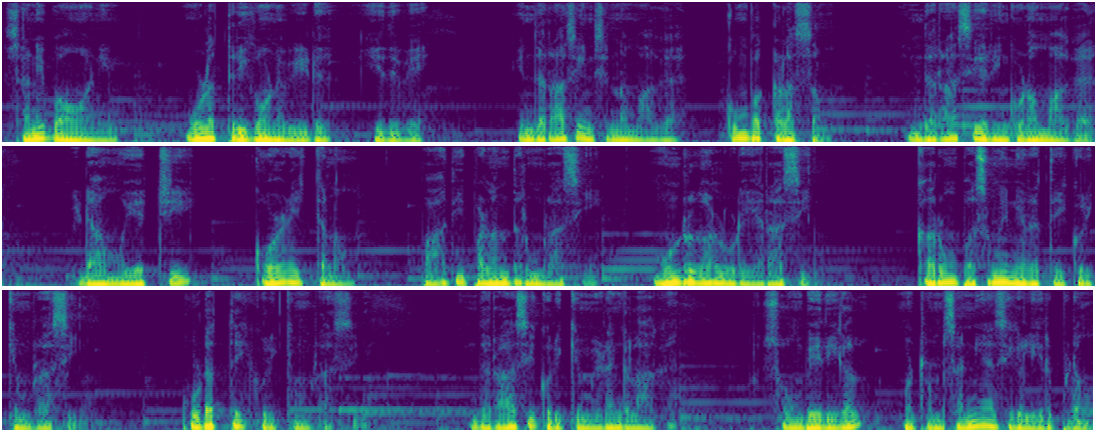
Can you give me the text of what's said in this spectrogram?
சனி பகவானின் மூலத்திரிகோண வீடு இதுவே. இந்த ராசியின் சின்னமாக கும்பக்கலசம் இந்த ராசியரின் குணமாக விடாமுயற்சி கோழைத்தனம் பாதி பலன் தரும் ராசி மூன்று கால் உடைய ராசி கரும் பசுமை நிறத்தை குறிக்கும் ராசி குடத்தை குறிக்கும் ராசி. இந்த ராசி குறிக்கும் இடங்களாக சோம்பேறிகள் மற்றும் சன்னியாசிகள் இருப்பிடம்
